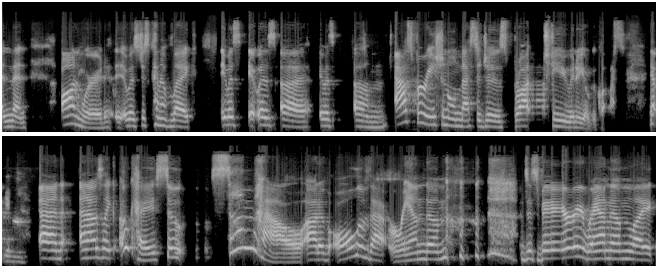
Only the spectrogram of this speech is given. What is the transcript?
and then onward. It was just kind of like it was it was uh it was um, aspirational messages brought to you in a yoga class. Yep. Yeah. And and I was like, okay, so somehow out of all of that random, just very random like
